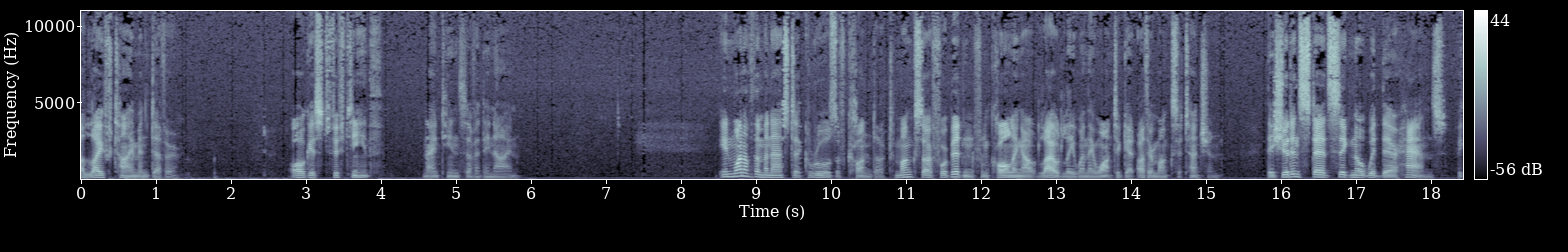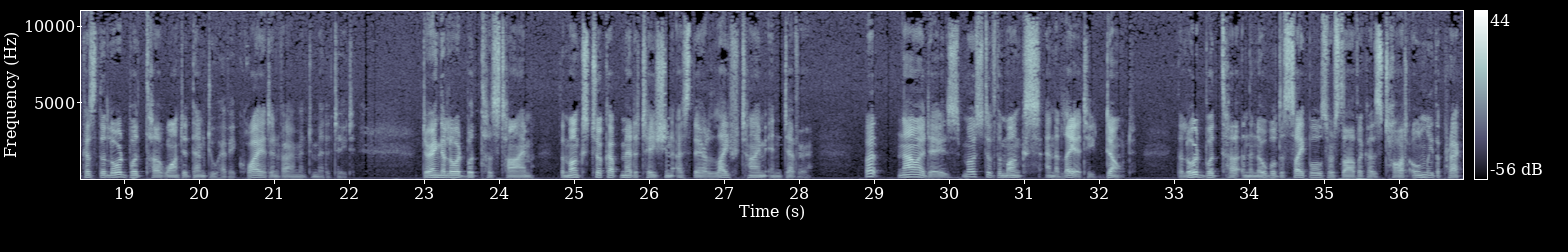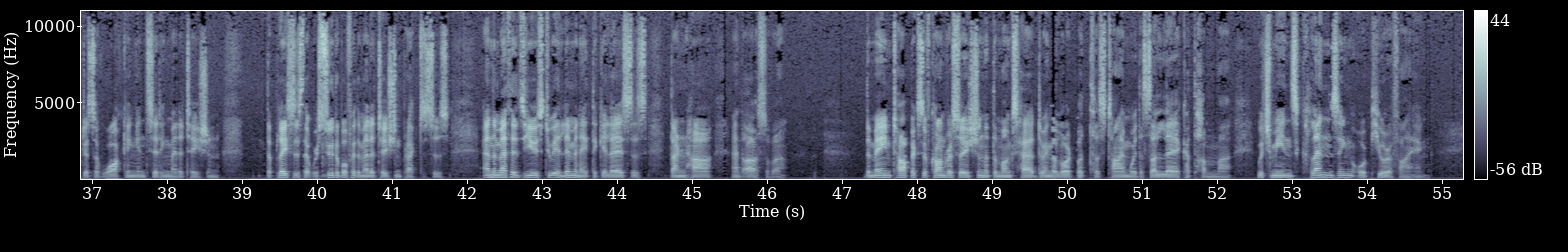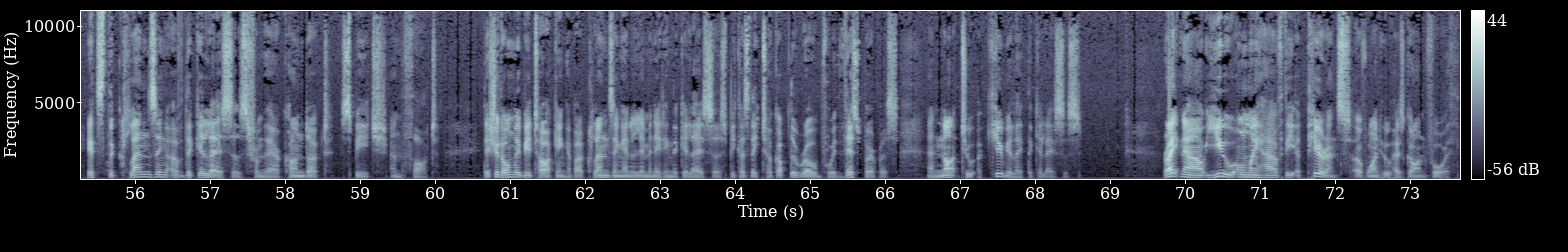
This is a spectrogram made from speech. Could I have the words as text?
A Lifetime Endeavor. August 15th, 1979. In one of the monastic rules of conduct, monks are forbidden from calling out loudly when they want to get other monks' attention. They should instead signal with their hands, because the Lord Buddha wanted them to have a quiet environment to meditate. During the Lord Buddha's time, the monks took up meditation as their lifetime endeavor. But nowadays, most of the monks and the laity don't. The Lord Buddha and the noble disciples or savakas taught only the practice of walking and sitting meditation, the places that were suitable for the meditation practices, and the methods used to eliminate the kilesas, tanha, and asava. The main topics of conversation that the monks had during the Lord Buddha's time were the Dhamma, which means cleansing or purifying. It's the cleansing of the kilesas from their conduct, speech, and thought. They should only be talking about cleansing and eliminating the kilesas because they took up the robe for this purpose, and not to accumulate the kilesas. Right now, you only have the appearance of one who has gone forth.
